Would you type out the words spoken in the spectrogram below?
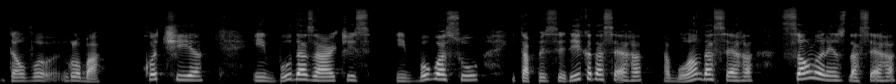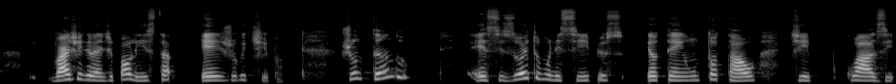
Então, vou englobar Cotia, Embu das Artes, Embu Guaçu, Itapecerica da Serra, Taboão da Serra, São Lourenço da Serra, Vargem Grande Paulista e Juquitiba. Juntando esses oito municípios, eu tenho um total de quase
